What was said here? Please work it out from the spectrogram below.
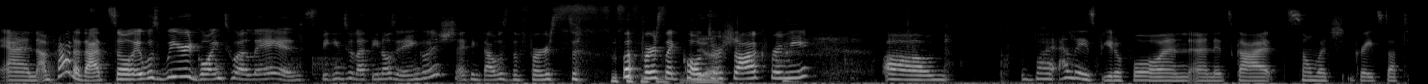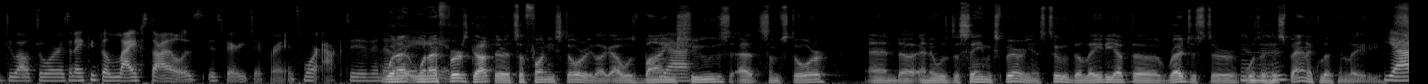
and I'm proud of that. So it was weird going to LA and speaking to Latinos in English. I think that was the first, the first like culture Yeah. shock for me. Um, but LA is beautiful and and it's got so much great stuff to do outdoors, and I think the lifestyle is is very different. It's more active in when LA I when I first got there, it's a funny story. Like I was buying Yeah. shoes at some store, and uh, and it was the same experience too. The lady at the register was a Hispanic looking lady. Mm-hmm. Yeah.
